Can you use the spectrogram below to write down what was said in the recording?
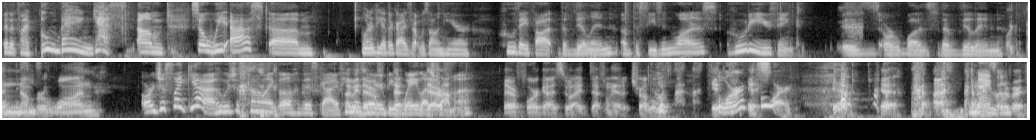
then it's like boom, bang, yes. Um, so we asked um, one of the other guys that was on here who they thought the villain of the season was. Who do you think is or was the villain? Like the of number season? one. or just like yeah, who was just kind of like, oh, this guy. If he I mean, wasn't here, are- it'd be there- way less there are- drama. There are four guys who I definitely had a trouble with. It- Four? It's Four. yeah, yeah. I, and I Name said it them. very-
